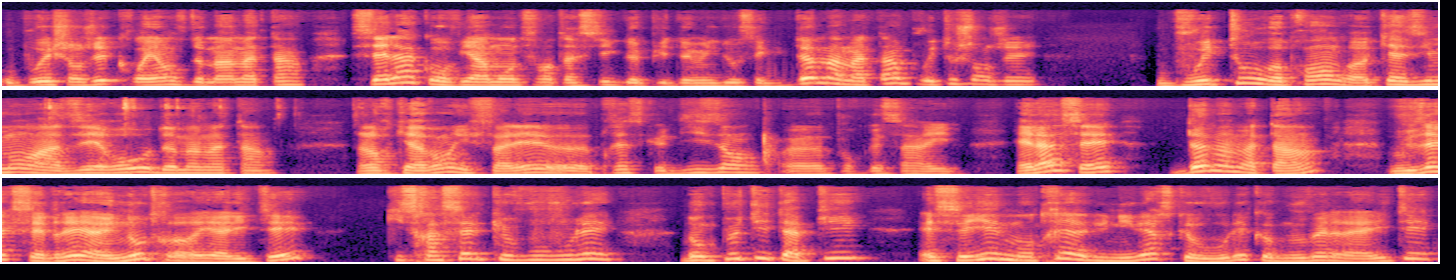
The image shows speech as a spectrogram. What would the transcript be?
vous pouvez changer de croyance demain matin. C'est là qu'on vit un monde fantastique depuis 2012. C'est que demain matin, vous pouvez tout changer. Vous pouvez tout reprendre quasiment à zéro demain matin. Alors qu'avant, il fallait euh, presque dix ans euh, pour que ça arrive. Et là, c'est demain matin, vous accéderez à une autre réalité qui sera celle que vous voulez. Donc petit à petit, essayez de montrer à l'univers ce que vous voulez comme nouvelle réalité.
